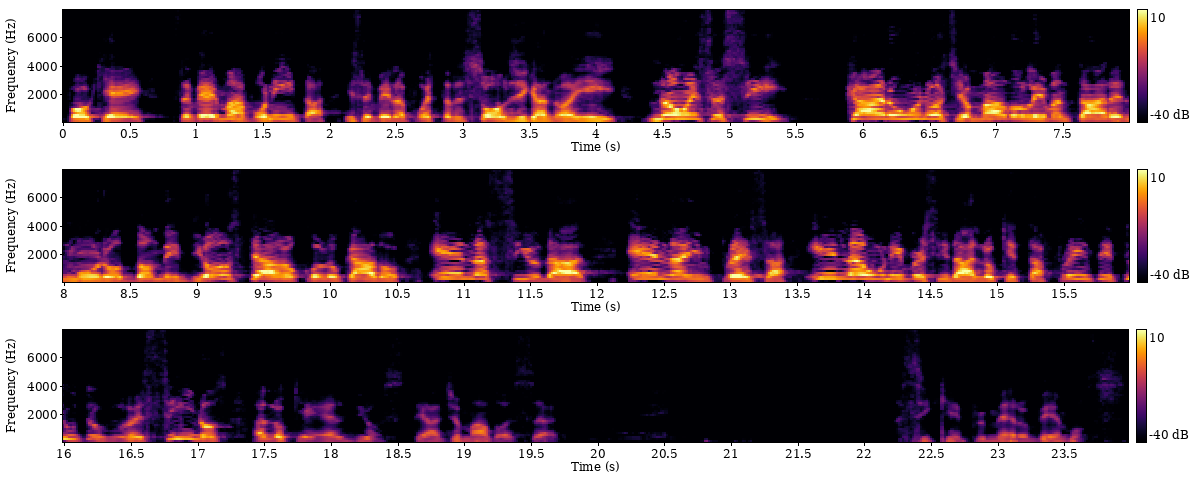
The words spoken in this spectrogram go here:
porque se ve más bonita y se ve la puesta del sol llegando ahí. No es así. Cada uno es llamado a levantar el muro donde Dios te ha colocado en la ciudad, en la empresa, en la universidad, lo que está frente a tus vecinos, a lo que el Dios te ha llamado a hacer. Así que primero vemos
